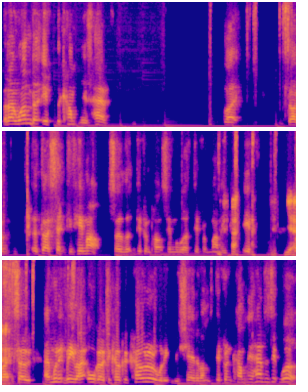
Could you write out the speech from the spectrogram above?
But I wonder if the companies have like di- dissected him up so that different parts of him are worth different money. If Yeah. like so, and would it be like all go to Coca Cola, or would it be shared amongst different companies? How does it work?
